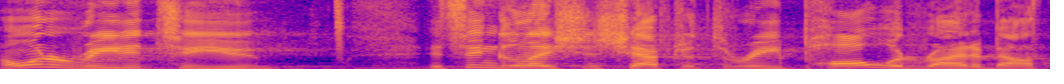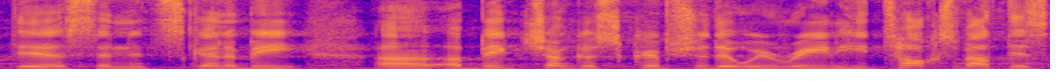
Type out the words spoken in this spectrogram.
I want to read it to you It's in Galatians chapter 3. Paul would write about this, and it's going to be uh, a big chunk of scripture that we read. He talks about this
